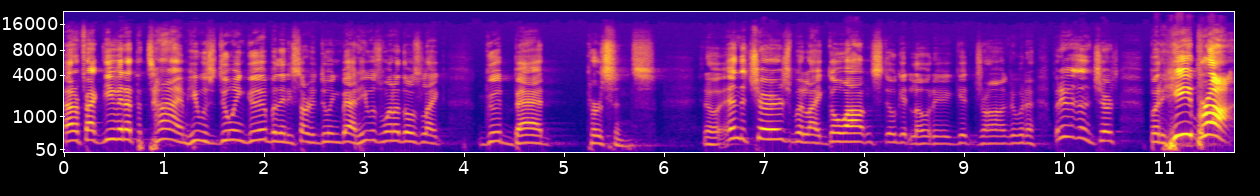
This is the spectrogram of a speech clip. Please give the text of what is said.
Matter of fact, even at the time, he was doing good, but then he started doing bad. He was one of those like good, bad persons. You know, in the church, but like go out and still get loaded, get drunk, or whatever. But he was in the church. But he brought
